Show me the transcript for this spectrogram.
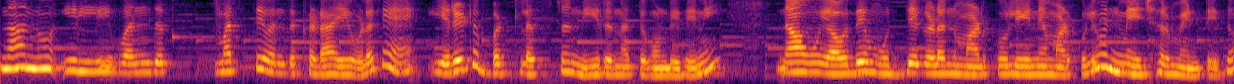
ನಾನು ಇಲ್ಲಿ ಒಂದು, ಮತ್ತೆ ಒಂದು ಕಡಾಯಿ ಒಳಗೆ ಎರಡು ಬಟ್ಲಷ್ಟು ನೀರನ್ನು ತಗೊಂಡಿದ್ದೀನಿ. ನಾವು ಯಾವುದೇ ಮುದ್ದೆಗಳನ್ನು ಮಾಡ್ಕೊಳ್ಳಿ, ಏನೇ ಮಾಡ್ಕೊಳ್ಳಿ, ಒಂದು ಮೇಜರ್ಮೆಂಟ್ ಇದು.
